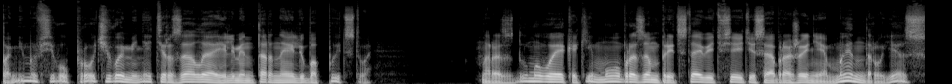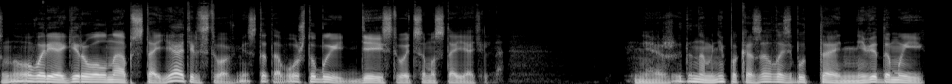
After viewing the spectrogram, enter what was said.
Помимо всего прочего, меня терзало элементарное любопытство — Раздумывая, каким образом представить все эти соображения Мендру, я снова реагировал на обстоятельства вместо того, чтобы действовать самостоятельно. Неожиданно мне показалось, будто неведомый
